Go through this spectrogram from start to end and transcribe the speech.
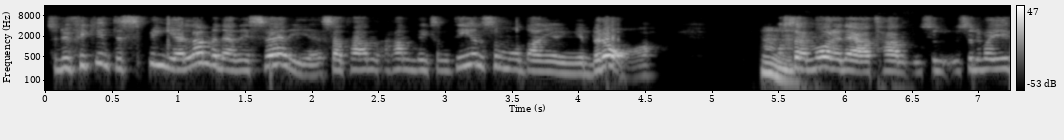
Så du fick inte spela med den i Sverige. Så att han, han liksom, dels så mådde han ju inget bra. Mm. Och sen var det det att han, så, så, det var ju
